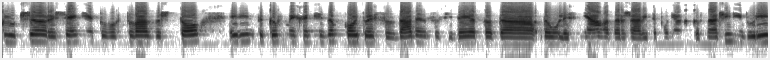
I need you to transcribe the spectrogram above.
ключа, решението в това, защо един такъв механизъм, който е създаден с идеята да, да улеснява държавите по някакъв начин и дори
